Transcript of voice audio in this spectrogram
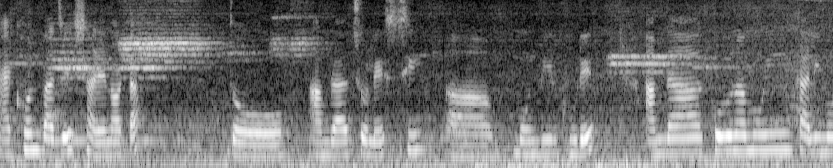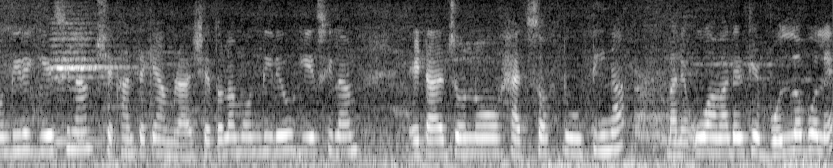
এখন বাজে সাড়ে নটা। তো আমরা চলে এসেছি মন্দির ঘুরে। আমরা করুণাময়ী কালী মন্দিরে গিয়েছিলাম। সেখান থেকে আমরা শেতলা মন্দিরেও গিয়েছিলাম। এটার জন্য হ্যাটস অফ টু টিনা। মানে ও আমাদেরকে বলল বলে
